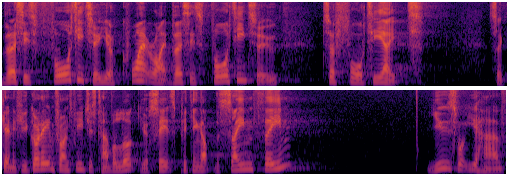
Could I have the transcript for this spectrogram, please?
Verses 42, you're quite right, verses 42 to 48. So, again, if you've got it in front of you, just have a look. You'll see it's picking up the same theme. Use what you have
